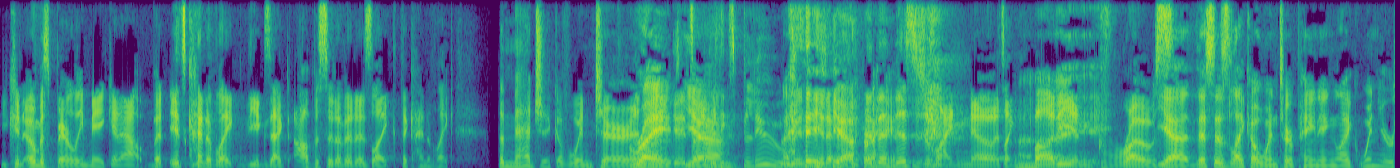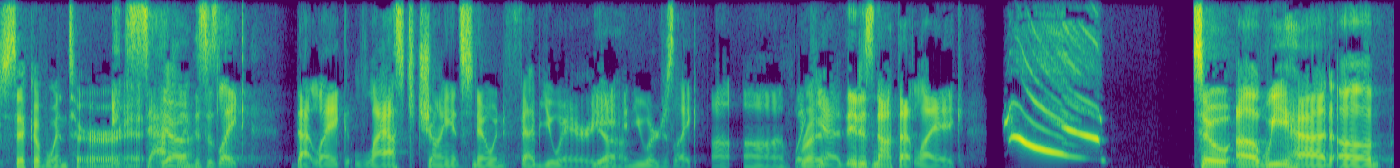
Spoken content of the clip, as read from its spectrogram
you can almost barely make it out. But it's kind of like the exact opposite of it is like the kind of like the magic of winter. And Right, Like, yeah. Everything's blue. And, you know, Yeah, and then. Uh, this is just like, no, it's like muddy and gross. Yeah, this is like a winter painting like when you're sick of winter. Exactly. Yeah. This is like that like last giant snow in February. Yeah. And you are just like, uh uh Like, Right. yeah, it is not that like so uh, we had a b-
